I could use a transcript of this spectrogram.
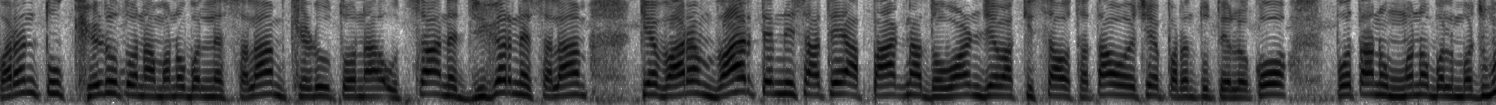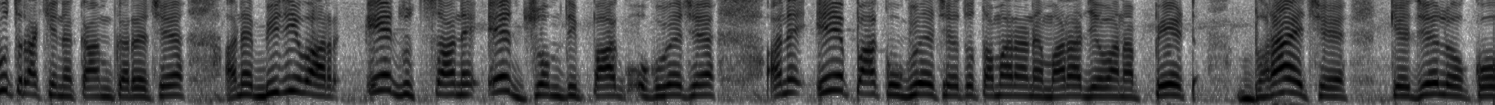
પરંતુ ખેડૂતોના મનોબળને સલામ, ખેડૂતોના ઉત્સાહ અને જીગરને સલામ કે વારંવાર તેમની સાથે આ પાકના ધોવાણ જેવા કિસ્સાઓ થતા હોય છે, પરંતુ તે લોકો પોતાનું મનોબળ મજબૂત રાખીને કામ કરે છે અને બીજી વાર એ જ ઉત્સાહને એ જ જોમથી પાક ઉગવે છે અને એ પાક ઉગવે છે તો તમારા અને મારા જેવાના પેટ ભરાય છે કે જે લોકો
